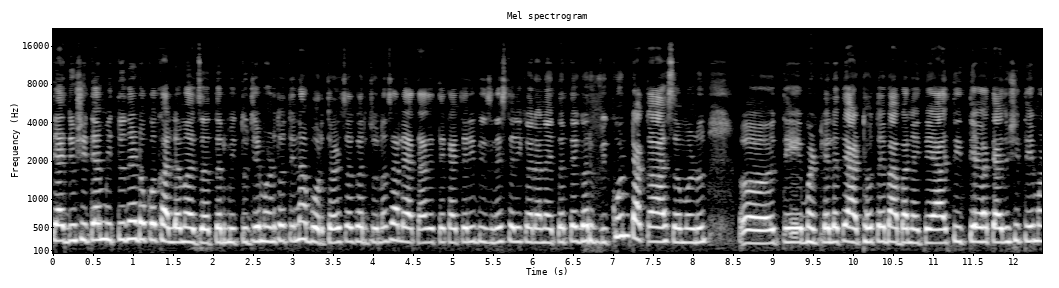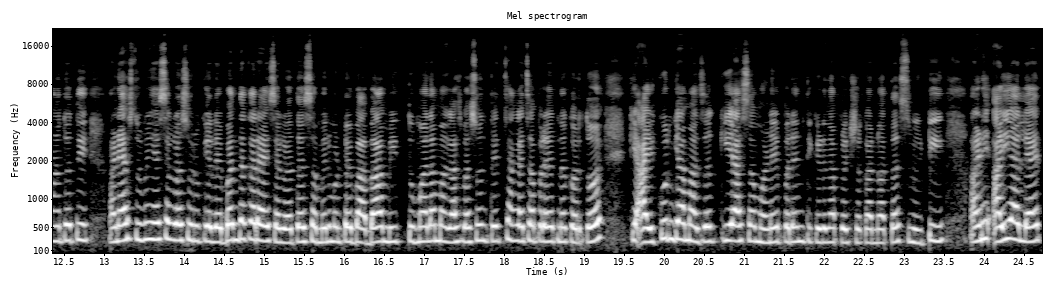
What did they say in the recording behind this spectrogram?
त्या दिवशी त्या मितूने डोकं खाल्लं माझं. तर मितू जे म्हणत होते ना बोरथळचं घर जुनं झालंय आता ते काहीतरी बिझनेस तरी करा नाही तर ते घर विकून टाका असं म्हणून ते म्हटलेलं ते आठवतंय बाबा नाही ते ती ते त्या दिवशी ते म्हणत होती आणि आज तुम्ही हे सगळं सुरू केलंय बंद करा हे सगळं. तर समीर म्हणतोय बाबा मी तुम्हाला मगासपासून तेच सांगायचा प्रयत्न करतोय की ऐकून घ्या माझं की असं म्हणेपर्यंत तिकडे ना प्रेक्षकांना आता स्वीटी आणि आई आल्या आहेत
